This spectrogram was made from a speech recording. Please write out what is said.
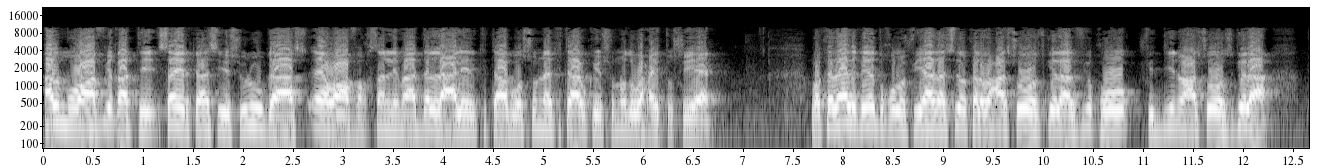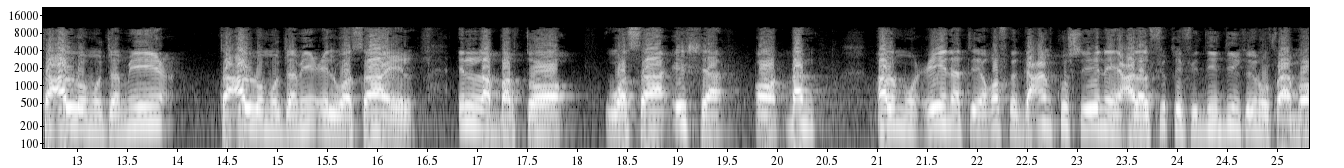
Almuwaafiqati sayrkaas iyo suluugaas ee waafaqsan limaa dala caleyhi kitaabu wasuna kitaabkii sunnadu waxay tusiyeen. Wakadalika yadkhulu fi hada sidoo kale waxaa soo hoosgela alfiqhu fi diin waxaa soo hoosgela tacalumu jamiic tacalumu jamiici alwasaa'il in la barto wasaa-isha oo dhan almuciinati ee qofka gacan ku siinaya cala alfiqhi fi diin diinka inuu fahmo.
